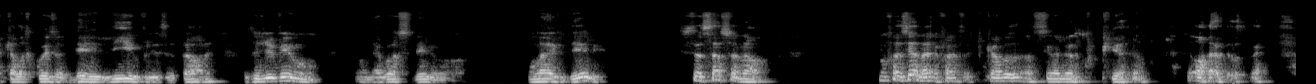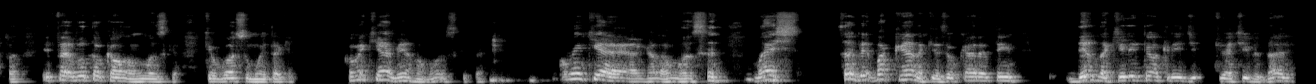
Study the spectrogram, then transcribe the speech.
aquelas coisas dele, livres e tal. Né? Você já viu um, um negócio dele, um, um live dele? Sensacional. Não fazia nada, ficava assim olhando para o piano horas. Né? Então, eu vou tocar uma música que eu gosto muito aqui. Como é que é a mesma música? Como é que é aquela música? Mas, sabe, é bacana, quer dizer, o cara tem, dentro daquele, ele tem uma criatividade.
